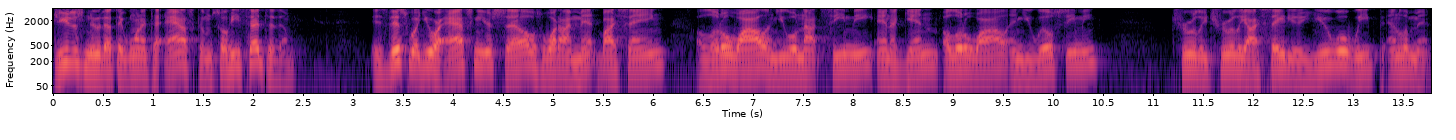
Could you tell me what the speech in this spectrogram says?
Jesus knew that they wanted to ask him, so he said to them, Is this what you are asking yourselves, what I meant by saying, A little while and you will not see me, and again a little while and you will see me? Truly, truly, I say to you, you will weep and lament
